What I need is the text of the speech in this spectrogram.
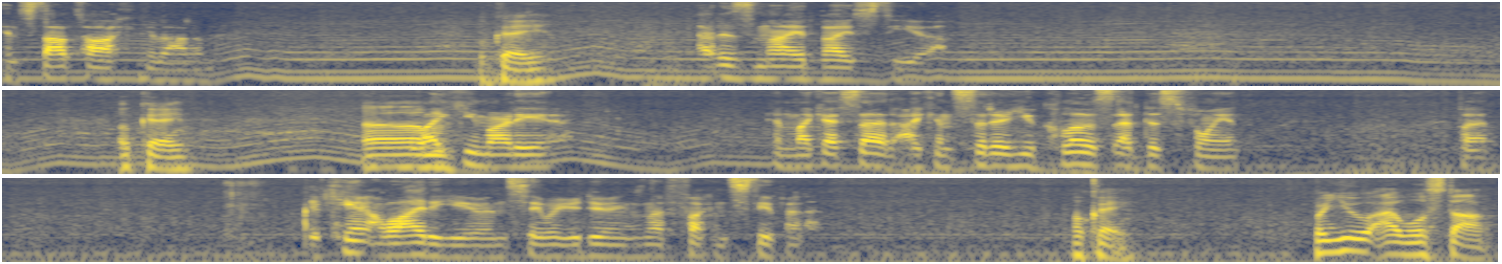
and stop talking about him. Okay. That is my advice to you. Okay. Um, like you, Marty. And like I said, I consider you close at this point. But I can't lie to you and say what you're doing is not fucking stupid. Okay. For you, I will stop.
